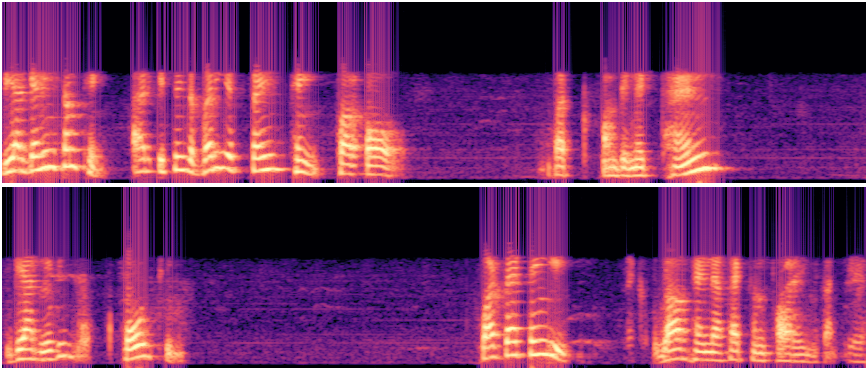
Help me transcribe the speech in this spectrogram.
we are getting something. And it is a very strange thing for all. But on the next hand, we are losing whole thing. What that thing is? Love and affection for anyone. Yeah.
